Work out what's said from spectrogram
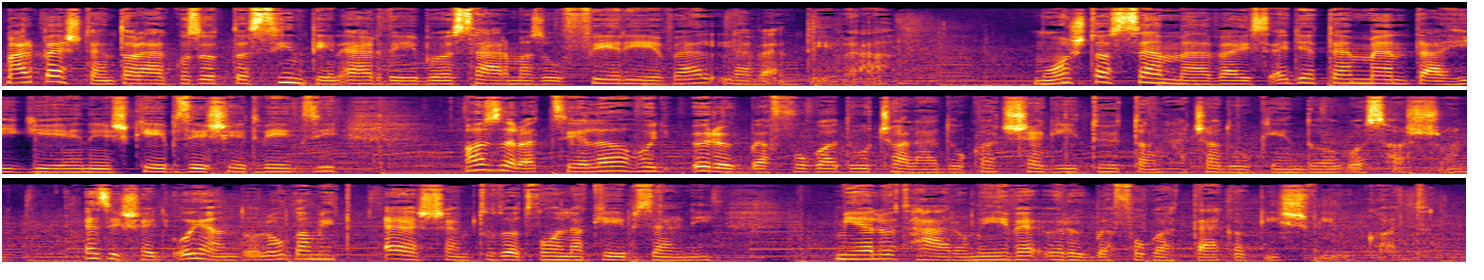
Már Pesten találkozott a szintén Erdélyből származó férjével, Leventével. Most a Semmelweis Egyetem mentálhigién és képzését végzi, azzal a célra, hogy örökbefogadó családokat segítő tanácsadóként dolgozhasson. Ez is egy olyan dolog, amit el sem tudott volna képzelni, mielőtt három éve örökbe fogadták a kisfiúkat.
